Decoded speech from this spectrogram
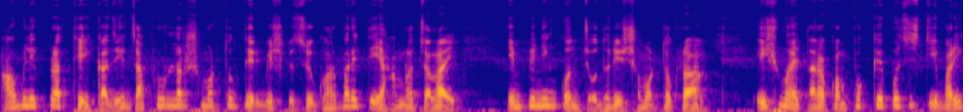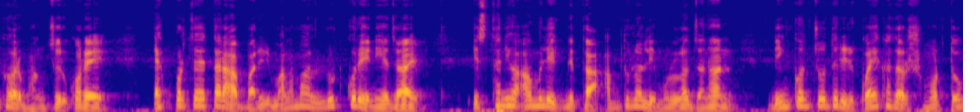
আওয়ামী লীগ প্রার্থী কাজী জাফরুল্লাহর সমর্থকদের বেশ কিছু ঘরবাড়িতে হামলা চালায় এমপি নিঙ্কন চৌধুরীর সমর্থকরা। এই সময় তারা কমপক্ষে পঁচিশটি বাড়িঘর ভাঙচুর করে। এক পর্যায়ে তারা বাড়ির মালামাল লুট করে নিয়ে যায়। স্থানীয় আওয়ামী লীগ নেতা আব্দুল আলী মোল্লা জানান, নিঙ্কন চৌধুরীর কয়েক হাজার সমর্থক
